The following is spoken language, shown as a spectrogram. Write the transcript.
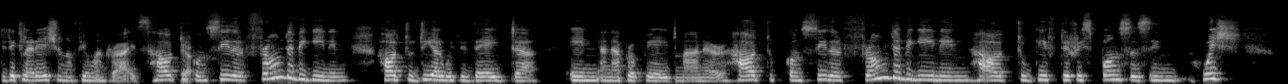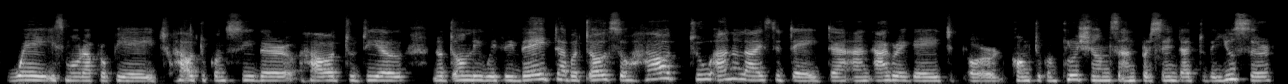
the declaration of human rights how to yeah. consider from the beginning how to deal with the data in an appropriate manner, how to consider from the beginning how to give the responses in which way is more appropriate, how to consider how to deal not only with the data, but also how to analyze the data and aggregate or come to conclusions and present that to the user,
